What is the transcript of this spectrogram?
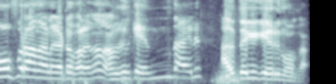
ഓഫർ ആണെന്നാണ് കേട്ടോ പറയുന്നത്. നിങ്ങൾക്ക് എന്തായാലും അകത്തേക്ക് കയറി നോക്കാം.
